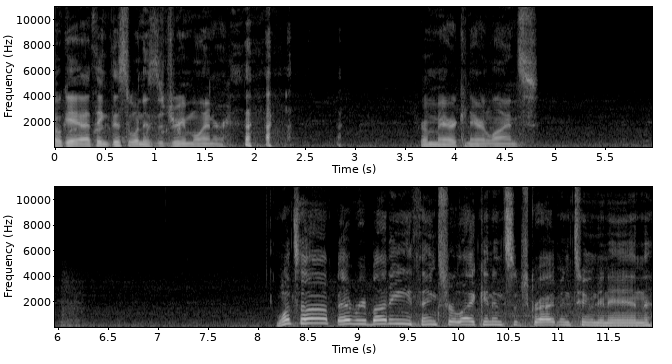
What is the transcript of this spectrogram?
Okay, I think this one is a Dreamliner from American Airlines. What's up, everybody? Thanks for liking and subscribing, tuning in.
